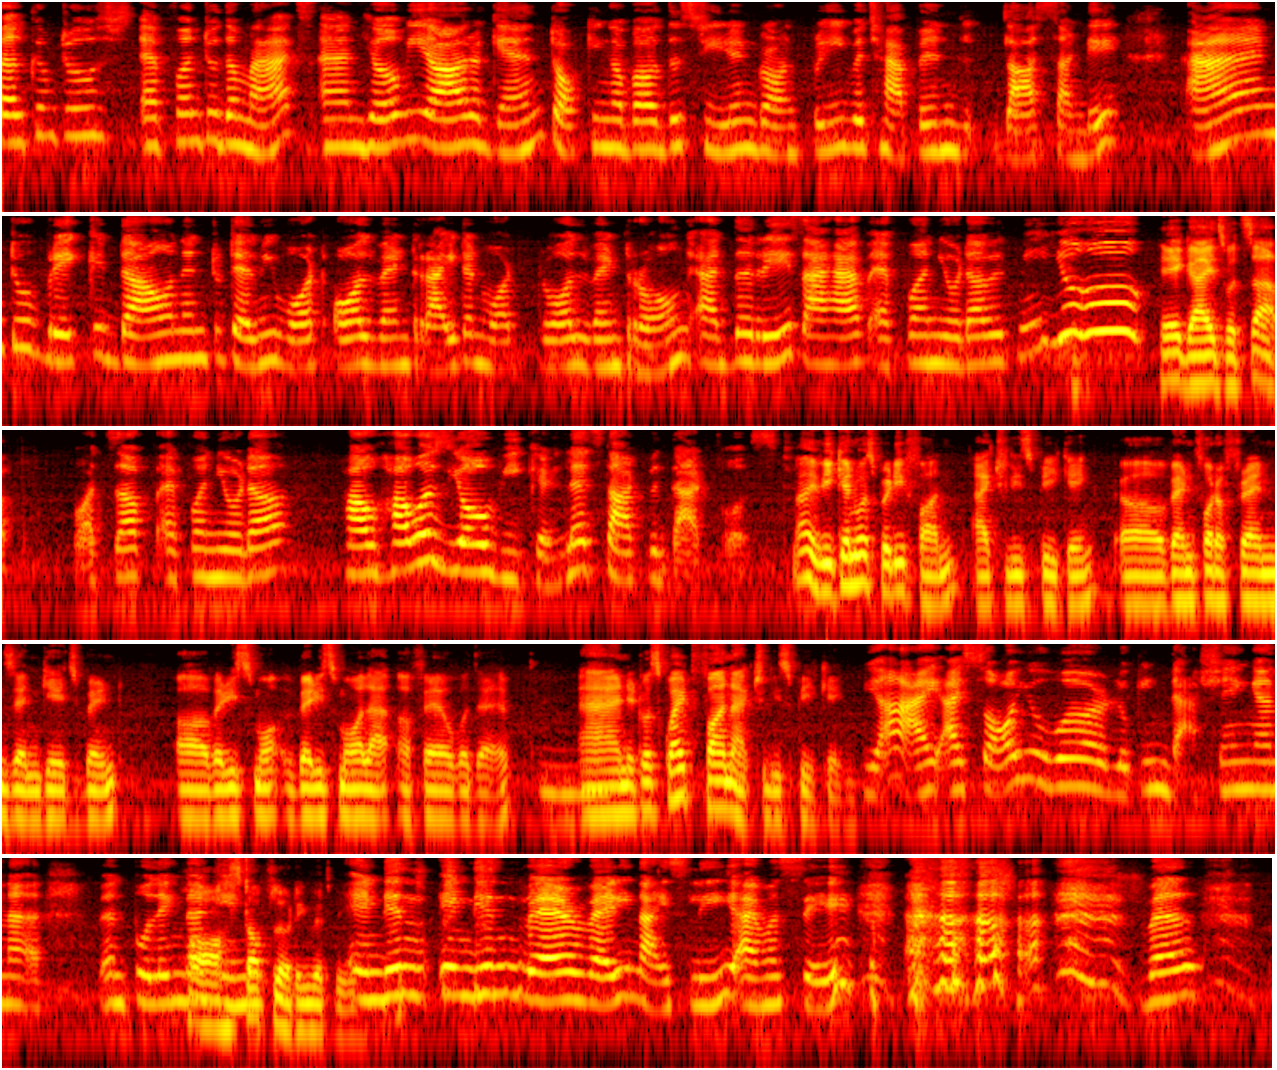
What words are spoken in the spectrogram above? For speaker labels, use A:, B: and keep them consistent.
A: welcome to F1 to the Max. And here we are again talking about the Styrian Grand Prix, which happened last Sunday. And to break it down and to tell me what all went right and what all went wrong at the race, I have F1 Yoda with me. Yoo-hoo!
B: Hey guys, what's up?
A: What's up, F1 Yoda? How how was your weekend? Let's start with that first.
B: My weekend was pretty fun, actually speaking. Uh, went for a friend's engagement, a very small, very small affair over there,
A: Mhm.
B: and it was quite fun, actually speaking.
A: Yeah, I, I saw you were looking dashing and uh, and pulling that
B: Oh,
A: in,
B: stop flirting with me.
A: Indian Indian wear very nicely, I must say. well,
